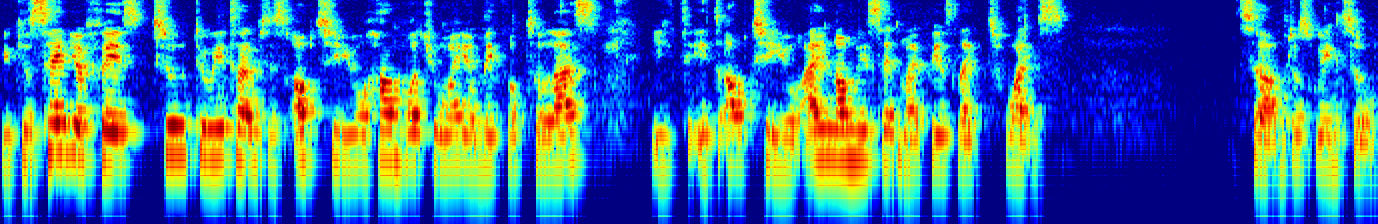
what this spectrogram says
You can set your face two, three times. It's up to you how much you want your makeup to last it, it's up to you I normally set my face like twice so I'm just going to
